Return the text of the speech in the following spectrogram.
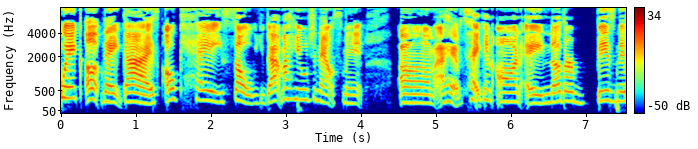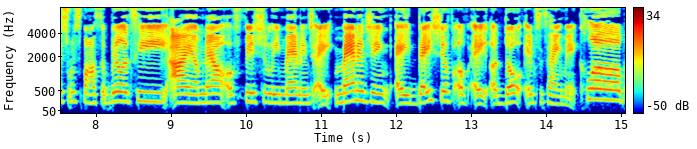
quick update, guys. Okay, so you got my huge announcement. Um, I have taken on another business responsibility. I am now officially manage a managing a day shift of a adult entertainment club.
